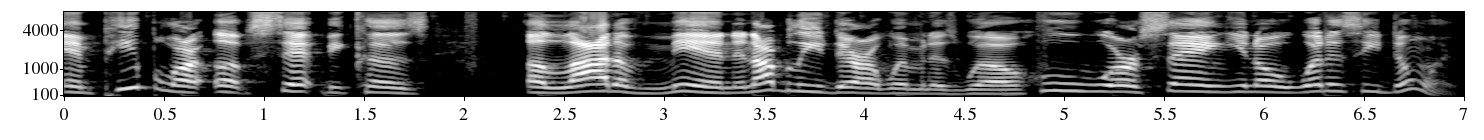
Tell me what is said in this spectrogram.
And people are upset because a lot of men, and I believe there are women as well, who were saying, you know, what is he doing?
